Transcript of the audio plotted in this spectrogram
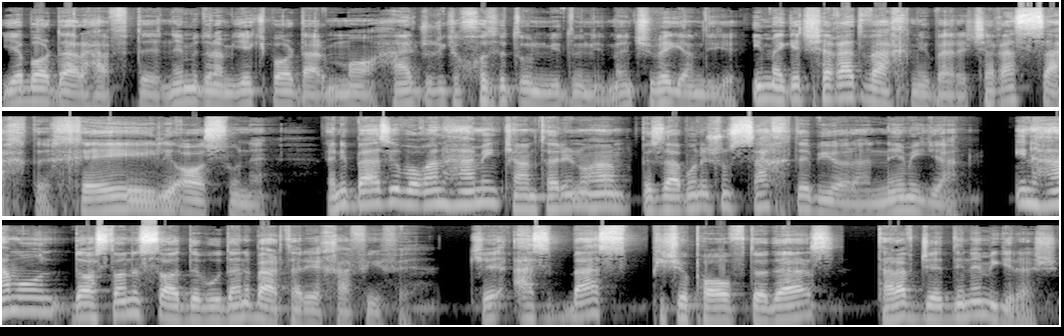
یه بار در هفته نمی‌دونم یک بار در ماه هر جوری که خودتون می‌دونید. من چی بگم دیگه؟ این مگه چقدر وقت می‌بره؟ چقدر سخته؟ خیلی آسونه. یعنی بعضی واقعا همین کمترین رو هم به زبانشون سخته بیارن نمیگن. این همون داستان ساده بودن برتری خفیفه که از بس پیش پا افتاده است. طرف جدی نمیگیرش.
